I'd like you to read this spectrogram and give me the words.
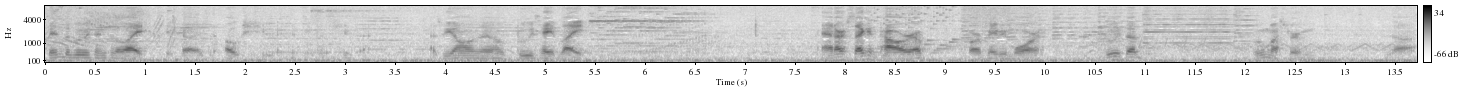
spin the boos into the light because, oh shoot, I didn't mean to shoot that. As we all know, boos hate light. And our second power-up, or maybe more, booze up, boo mushroom. Uh,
